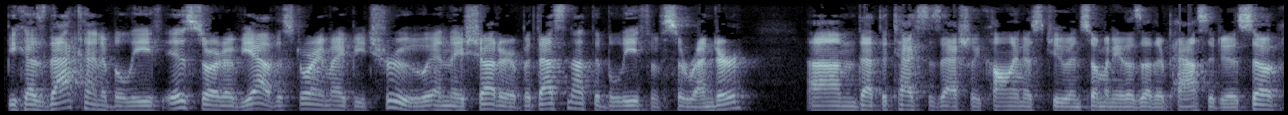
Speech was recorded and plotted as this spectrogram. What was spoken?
Because that kind of belief is sort of yeah the story might be true and they shudder but that's not the belief of surrender um, that the text is actually calling us to in so many of those other passages. So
